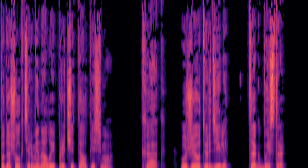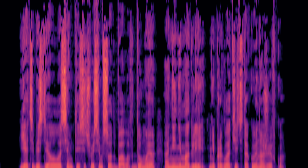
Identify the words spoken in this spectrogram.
подошел к терминалу и прочитал письмо. «Как? Уже утвердили? Так быстро?» «Я тебе сделала 7800 баллов. Думаю, они не могли не проглотить такую наживку».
